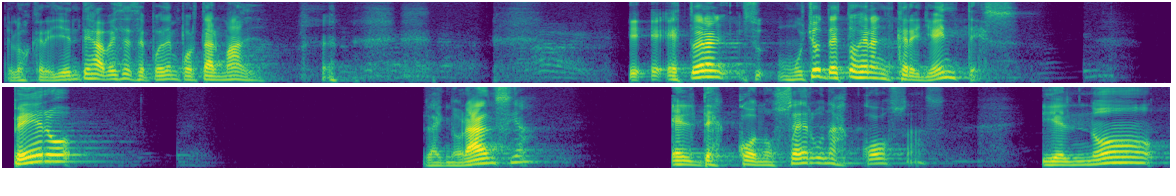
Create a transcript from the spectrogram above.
que los creyentes a veces se pueden portar mal. E, e, esto eran, muchos de estos eran creyentes, pero la ignorancia, el desconocer unas cosas y el no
